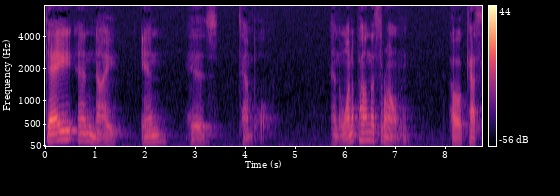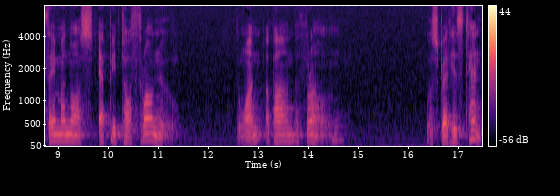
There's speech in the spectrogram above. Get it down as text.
day and night in his temple. And the one upon the throne ho kathemanos epitothronu, the one upon the throne, will spread his tent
